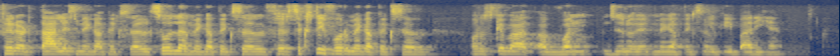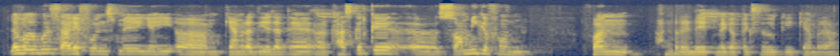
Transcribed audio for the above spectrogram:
फिर अड़तालीस मेगापिक्सल सोलह मेगापिक्सल फिर सिक्सटी फोर मेगापिक्सल और उसके बाद अब वन ज़ीरो एट मेगापिक्सल की बारी है। लगभग लगभग सारे फ़ोन्स में यही कैमरा दिए जाते हैं खास करके सोमी के फ़ोन में। वन हंड्रेड एट मेगा पिक्सल की कैमरा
